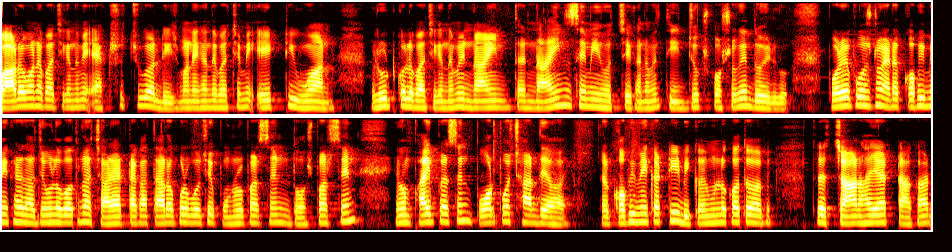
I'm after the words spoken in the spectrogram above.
বারো মানে পাচ্ছি কিন্তু আমি একশো চুয়াল্লিশ মানে এখানে পাচ্ছি আমি এইট্টি ওয়ান রুট করলে পাচ্ছি কিন্তু আমি নাইন তার নাইন সেমি হচ্ছে এখানে আমি তির্যক স্পর্শকের দৈর্ঘ্য। পরের প্রশ্ন, একটা কপি মেকার ধার্য মূল্য কত না? চার হাজার টাকা, তার উপর বলছে পনেরো পার্সেন্ট দশ পার্সেন্ট এবং ফাইভ পার্সেন্ট পরপর ছাড় দেওয়া হয়। তার কপি মেকারটির বিক্রয় মূল্য কত হবে? তাহলে চার হাজার টাকার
